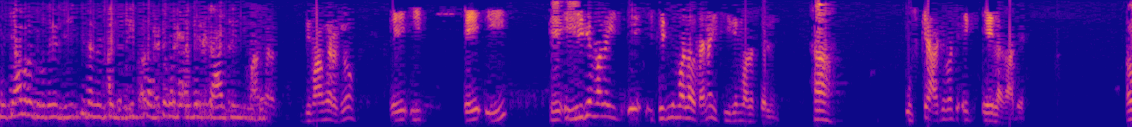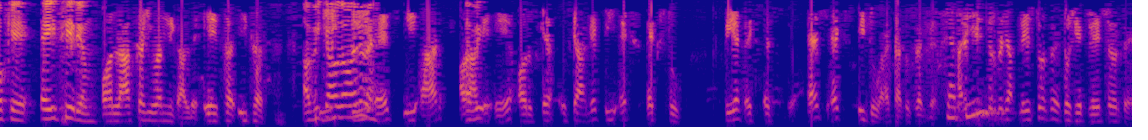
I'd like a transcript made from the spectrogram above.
तो क्या बोला तुमने? लीक की डाउनलोड किया? लीक कम से कम चार दिन दिमाग में रख- दिमाग में रख लो। ए ई ए ई ए ई इथीरियम वाला इथीरियम वाला होता है ना इथीरियम वाला स्पेलिंग हाँ। उसके आगे बस एक ए लगा दे। ओके एथीरियम और लास्ट का यूएम निकाल दे एथर ईथर अभी क्या होगा मालूम है? एच ई आर और अभी- ए और उसके उसके आगे T X X two P S X H X P two ऐसा कुछ रख दे। अरे प्ले स्टोर पे जा प्ले स्टोर पे तो ये प्ले स्टोर पे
